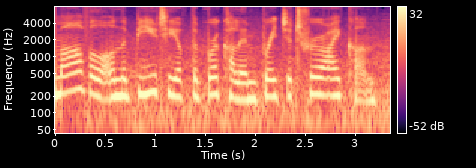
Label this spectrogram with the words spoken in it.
Marvel on the beauty of the Brooklyn Bridge, a true icon.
